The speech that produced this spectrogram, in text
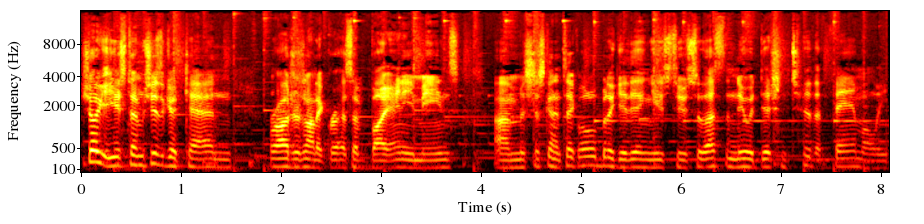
she'll get used to him. She's a good cat, and Roger's not aggressive by any means. Um, it's just gonna take a little bit of getting used to. So that's the new addition to the family.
